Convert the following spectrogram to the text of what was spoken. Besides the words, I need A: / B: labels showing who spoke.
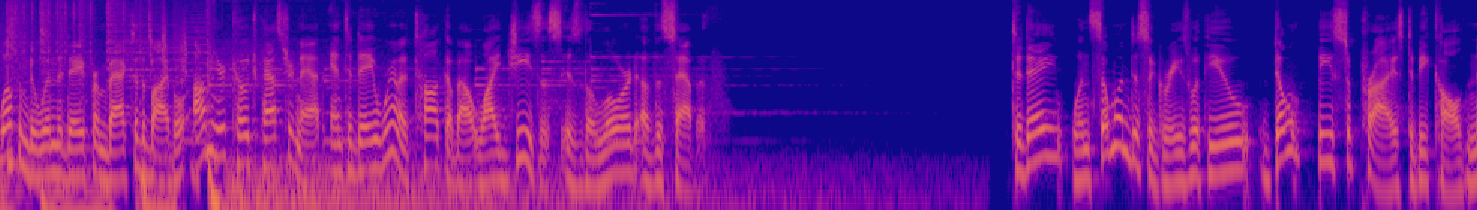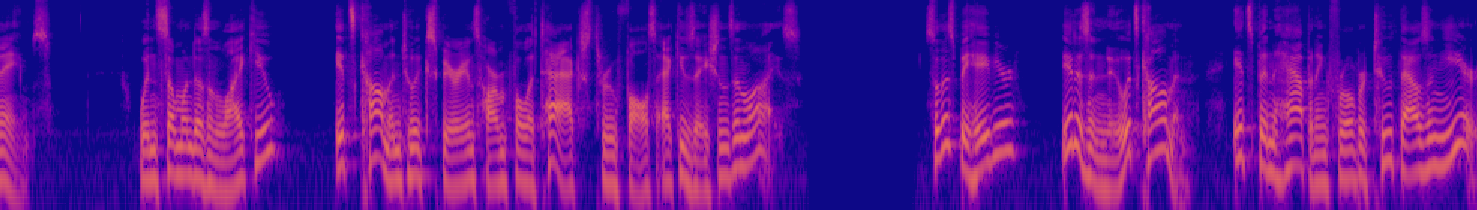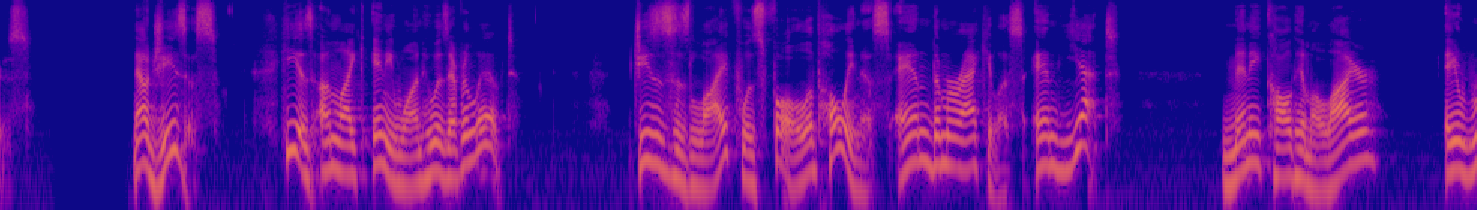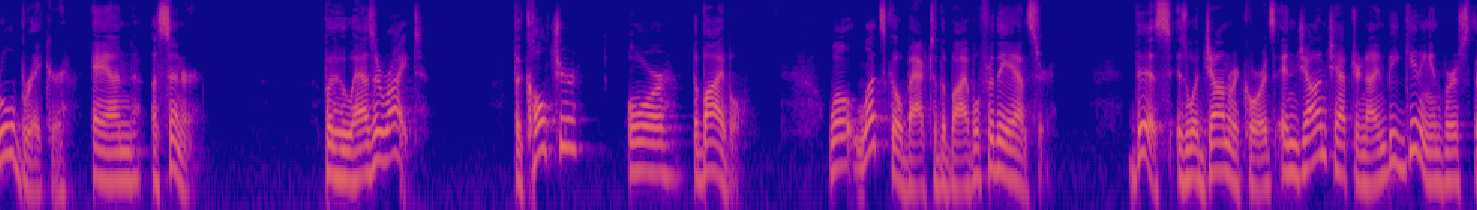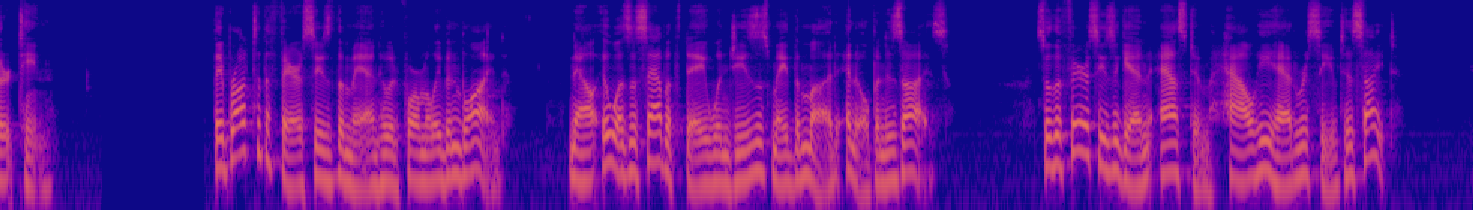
A: Welcome to Win the Day from Back to the Bible. I'm your coach, Pastor Nat, and today we're going to talk about why Jesus is the Lord of the Sabbath. Today, when someone disagrees with you, don't be surprised to be called names. When someone doesn't like you, it's common to experience harmful attacks through false accusations and lies. So, this behavior, it isn't new, it's common. It's been happening for over 2,000 years. Now, Jesus, he is unlike anyone who has ever lived. Jesus' life was full of holiness and the miraculous, and yet many called him a liar, a rule breaker, and a sinner. But who has it right? The culture or the Bible? Well, let's go back to the Bible for the answer. This is what John records in John chapter 9, beginning in verse 13. They brought to the Pharisees the man who had formerly been blind. Now it was a Sabbath day when Jesus made the mud and opened his eyes. So the Pharisees again asked him how he had received his sight.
